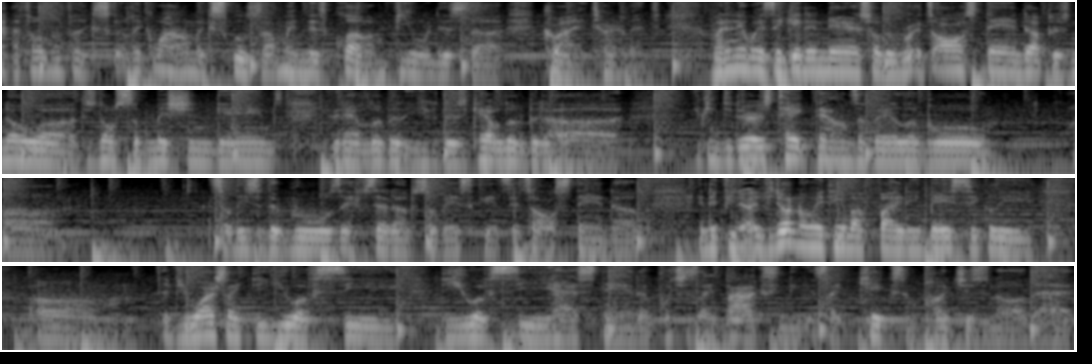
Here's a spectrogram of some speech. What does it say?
I felt like, like wow, I'm exclusive. I'm in this club. I'm viewing this uh, karate tournament. But anyways, they get in there, so the, it's all stand up. There's no uh, there's no submission games. You can have a little bit. You, can have a little bit of. Uh, you can do there's takedowns available. Um, so these are the rules they've set up. So basically, it's, it's all stand up. And if you know, if you don't know anything about fighting, basically. Um, if you watch like the UFC, the UFC has stand up, which is like boxing. It's like kicks and punches and all that.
